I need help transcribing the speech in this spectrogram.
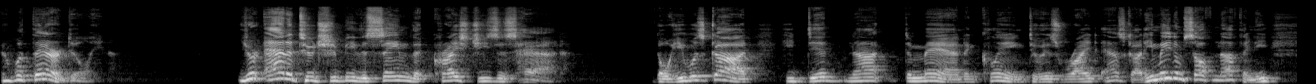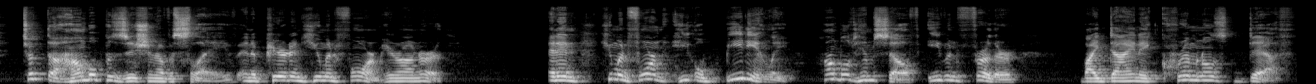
and what they are doing. Your attitude should be the same that Christ Jesus had. Though he was God, he did not demand and cling to his right as God. He made himself nothing. He took the humble position of a slave and appeared in human form here on earth. And in human form, he obediently humbled himself even further by dying a criminal's death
